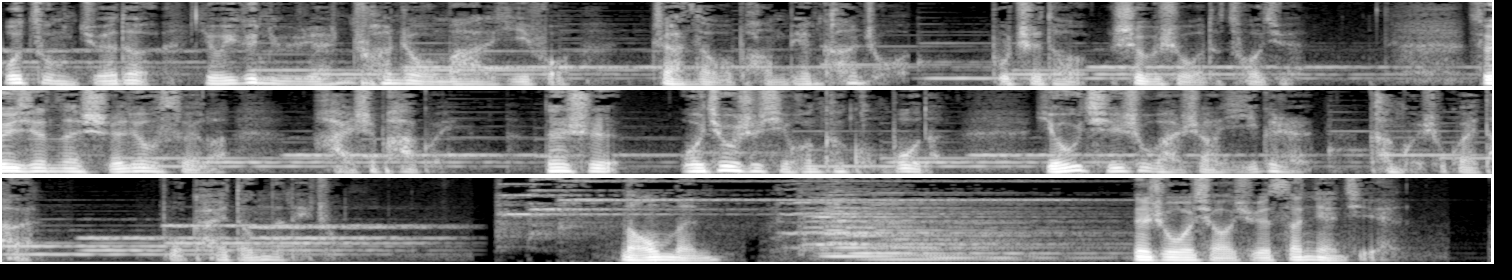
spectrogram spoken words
我总觉得有一个女人穿着我妈的衣服站在我旁边看着我，不知道是不是我的错觉。所以现在十六岁了，还是怕鬼，但是我就是喜欢看恐怖的，尤其是晚上一个人看《鬼畜怪谈》，不开灯的那种。挠门。那是我小学三年级，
